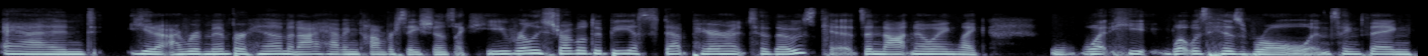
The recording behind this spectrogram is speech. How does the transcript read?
And, you know, I remember him and I having conversations like he really struggled to be a step parent to those kids and not knowing like what he what was his role and same thing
